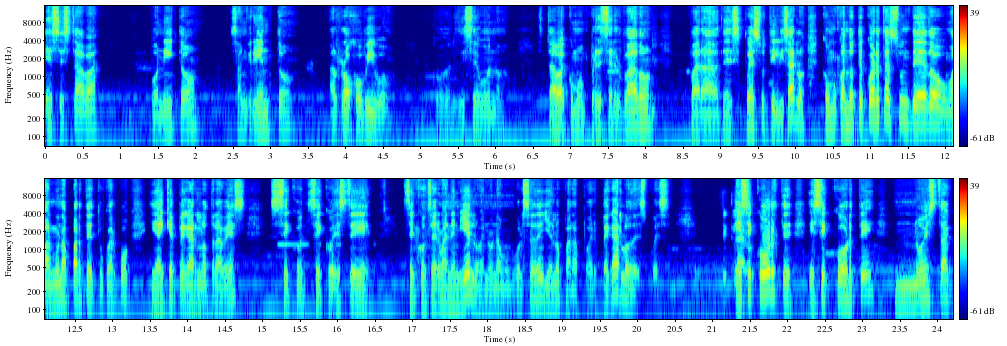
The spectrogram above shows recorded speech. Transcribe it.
Ese estaba bonito, sangriento, al rojo vivo, como dice uno. Estaba como preservado para después utilizarlo. Como cuando te cortas un dedo o alguna parte de tu cuerpo y hay que pegarlo otra vez, se, se, este, se conservan en hielo, en una bolsa de hielo para poder pegarlo después. Ese corte, ese corte no está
